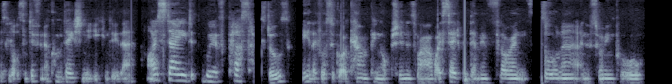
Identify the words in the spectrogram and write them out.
There's lots of different accommodation that you can do there. I stayed with Plus Hostels. They've also got a camping option as well. I stayed with them in Florence, sauna and a swimming pool,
